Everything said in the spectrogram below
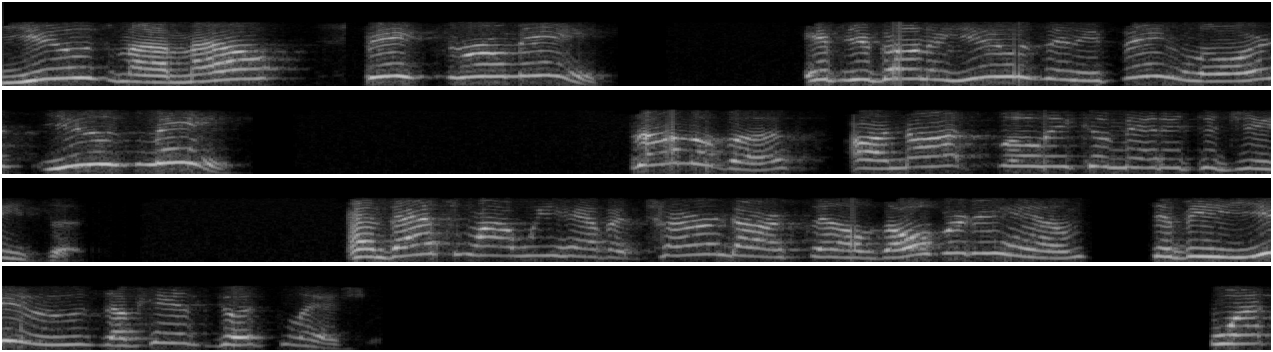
use my mouth, speak through me. If you're going to use anything, Lord, use me. Some of us are not fully committed to Jesus. And that's why we haven't turned ourselves over to him to be used of his good pleasure. What's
